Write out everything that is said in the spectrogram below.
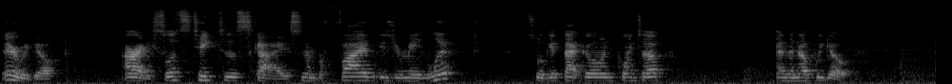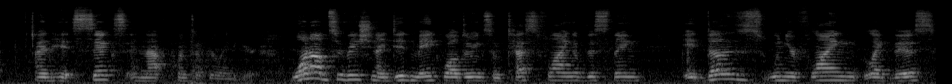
There we go. Alrighty, so let's take to the skies. Number five is your main lift. So we'll get that going, point up, and then up we go. And hit six, and that points up your landing gear. One observation I did make while doing some test flying of this thing, it does, when you're flying like this,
